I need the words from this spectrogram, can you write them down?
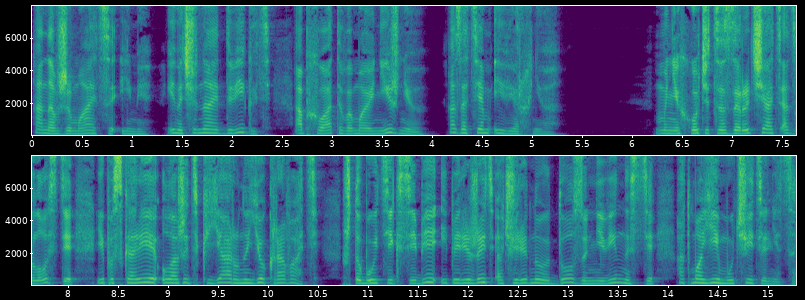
Она вжимается ими и начинает двигать, обхватывая мою нижнюю, а затем и верхнюю. Мне хочется зарычать от злости и поскорее уложить Кьяру на ее кровать, чтобы уйти к себе и пережить очередную дозу невинности от моей мучительницы.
